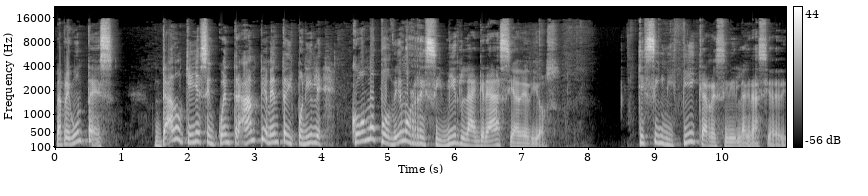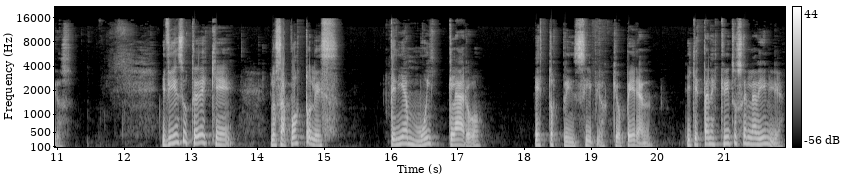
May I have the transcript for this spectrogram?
La pregunta es, dado que ella se encuentra ampliamente disponible, ¿cómo podemos recibir la gracia de Dios? ¿Qué significa recibir la gracia de Dios? Y fíjense ustedes que los apóstoles tenían muy claro estos principios que operan y que están escritos en la Biblia.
